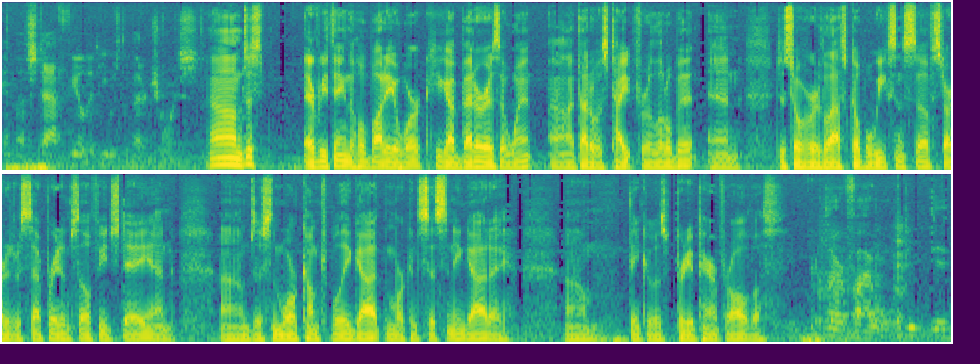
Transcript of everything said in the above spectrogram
and the staff feel that he was the better choice? Um, just everything, the whole body of work. He got better as it went. Uh, I thought it was tight for a little bit, and just over the last couple weeks and stuff, started to separate himself each day. And um, just the more comfortable he got, the more consistent he got. I um, think it was pretty apparent for all of us. To clarify, did, did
